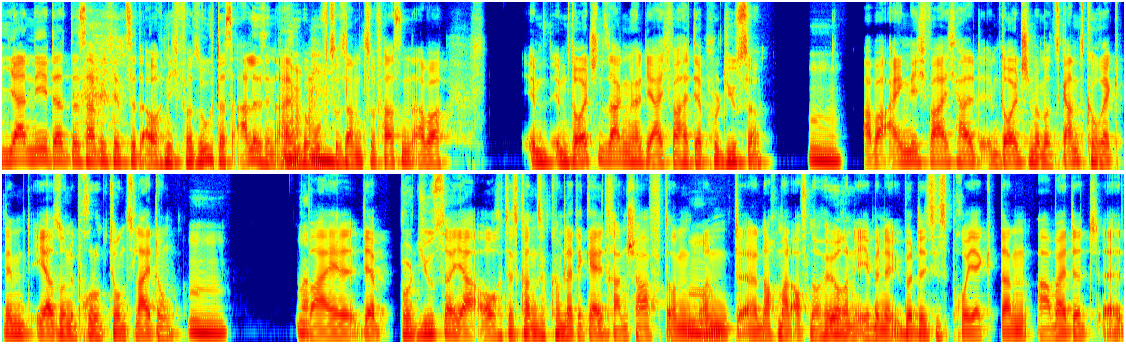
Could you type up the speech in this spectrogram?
ja, nee, das, das habe ich jetzt auch nicht versucht, das alles in einem Beruf zusammenzufassen, aber im, im Deutschen sagen wir halt, ja, ich war halt der Producer. Mhm. Aber eigentlich war ich halt im Deutschen, wenn man es ganz korrekt nimmt, eher so eine Produktionsleitung. Mhm. Ja. Weil der Producer ja auch das ganze komplette Geld ran schafft und, mhm. und äh, nochmal auf einer höheren Ebene über dieses Projekt dann arbeitet. Äh,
